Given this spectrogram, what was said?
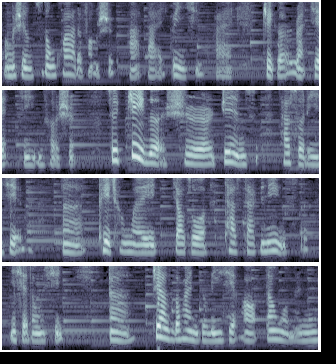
我们使用自动化的方式啊来运行来这个软件进行测试。所以这个是 James 他所理解的，嗯，可以称为叫做 test techniques 的一些东西。嗯，这样子的话你就理解啊，当我们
